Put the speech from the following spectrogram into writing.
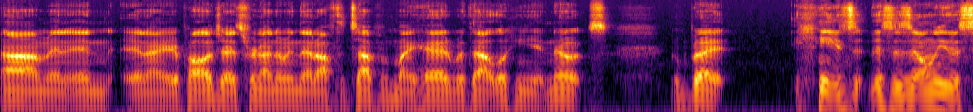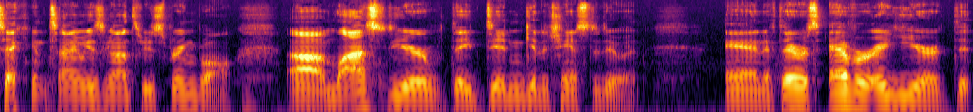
um, and and and I apologize for not knowing that off the top of my head without looking at notes, but he's this is only the second time he's gone through spring ball. Um, last year they didn't get a chance to do it, and if there was ever a year that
